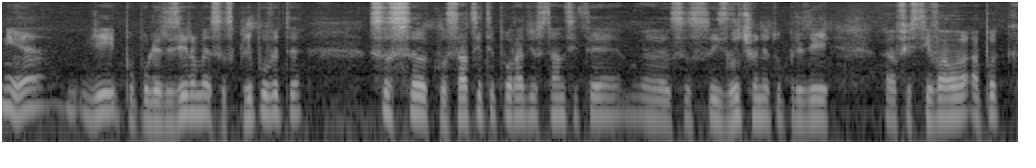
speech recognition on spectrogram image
Ние ги популяризираме с клиповете, с е, класациите по радиостанциите, е, с излъчването преди фестивала, а пък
